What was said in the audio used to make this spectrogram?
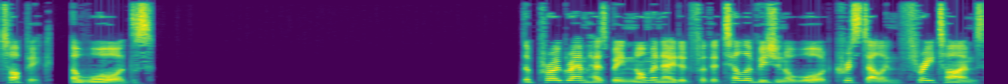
Topic. Awards. The program has been nominated for the Television Award Kristallen three times.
